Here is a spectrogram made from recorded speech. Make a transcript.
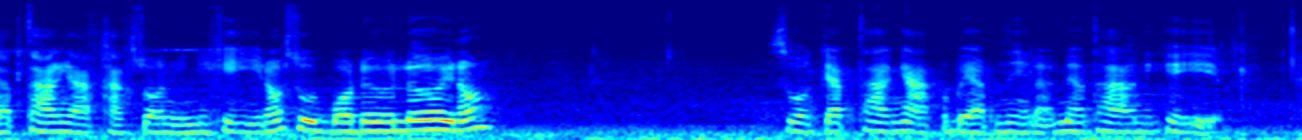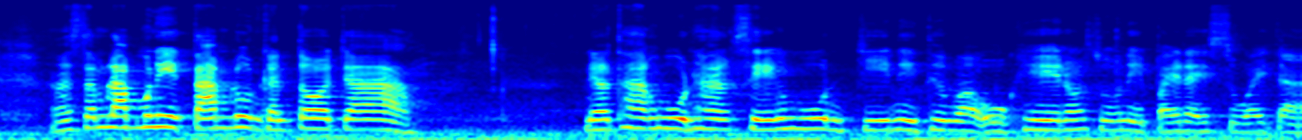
จับทางอยากขักส่วนนี้นี่คือเนาะสูตรบอเดอร์เลยเนาะส่วนจับทางอยากแบบนี้แหละแนวทางนี่คือสำหรับมื้อนี้ตามรุ่นกันต่อจ้า แนวทางหุ้นหางเซ้งหุ้นจีนนี่ถือว่าโอเคเนาะช่วงนี้ไปได้สวยจ้ะ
